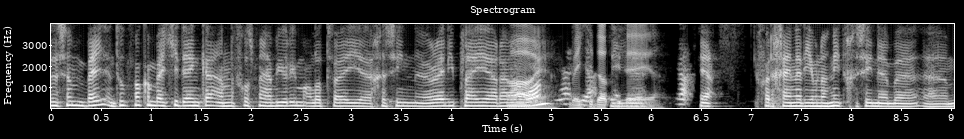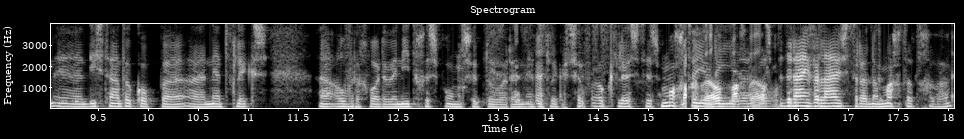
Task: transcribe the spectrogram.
is een beetje, het doet me ook een beetje denken aan, volgens mij hebben jullie hem alle twee uh, gezien, uh, Ready Player uh, One. Ja, een beetje dat idee, ja. ja. Voor degenen die hem nog niet gezien hebben, um, die staat ook op Netflix. Overigens worden we niet gesponsord door Netflix of Oculus, dus mochten jullie als bedrijven luisteren, dan mag dat gewoon.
